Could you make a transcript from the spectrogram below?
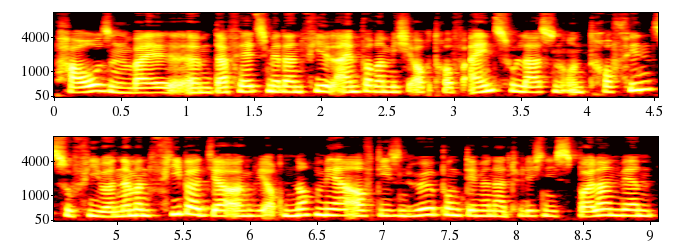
Pausen, weil ähm, da fällt es mir dann viel einfacher, mich auch drauf einzulassen und drauf hinzufiebern. Ne, man fiebert ja irgendwie auch noch mehr auf diesen Höhepunkt, den wir natürlich nicht spoilern werden,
